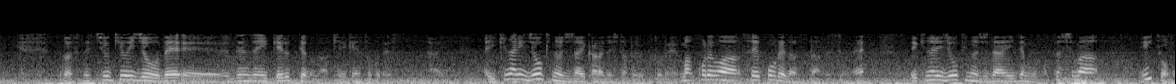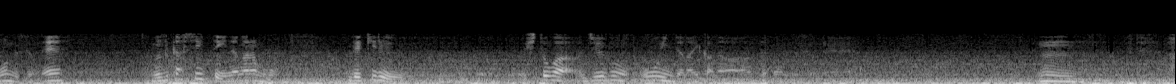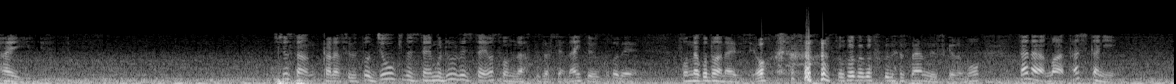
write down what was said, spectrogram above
そうですね。中級以上で、えー、全然いけるっていうのが経験則です、はい、いきなり蒸気の時代からでしたということで、まあ、これは成功例だったんですよね。いきなり蒸気の時代でも私はいいと思うんですよね。難しいって言いながらもできる人は十分多いんじゃないかなと思うんですよね。うん。はい。周さんからすると蒸気の時代もルール自体はそんな複雑じゃないということでそんなことはないですよ。そこそこ複雑なんですけども。ただまあ確かに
